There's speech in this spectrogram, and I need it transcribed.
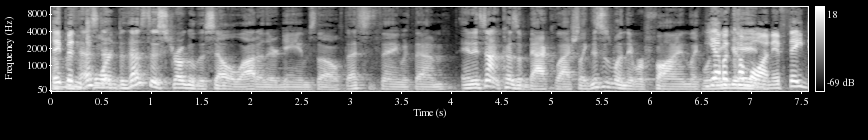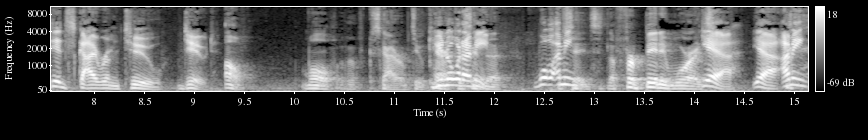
they've been Bethesda, torn. Bethesda struggled to sell a lot of their games, though. That's the thing with them, and it's not because of backlash. Like this is when they were fine. Like when Yeah, but come on, if they did Skyrim 2, dude. oh, well, Skyrim two. You know what I mean? the- Well, I mean- it's, it's the forbidden words. Yeah, yeah. I mean,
